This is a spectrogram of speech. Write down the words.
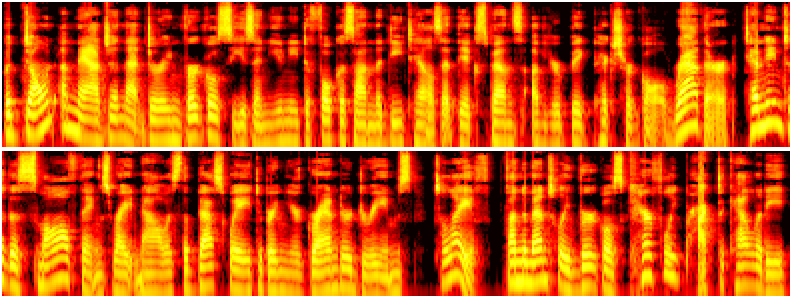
but don't imagine that during Virgo season you need to focus on the details at the expense of your big picture goal. Rather, tending to the small things right now is the best way to bring your grander dreams to life. Fundamentally, Virgo's carefully practicality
